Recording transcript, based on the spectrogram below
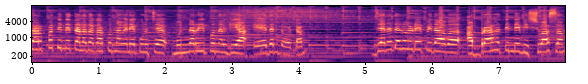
സർപ്പത്തിന്റെ തല തകർക്കുന്നവനെ കുറിച്ച് മുന്നറിയിപ്പ് നൽകിയ ഏതൻ തോട്ടം ജനതകളുടെ പിതാവ് അബ്രാഹത്തിന്റെ വിശ്വാസം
